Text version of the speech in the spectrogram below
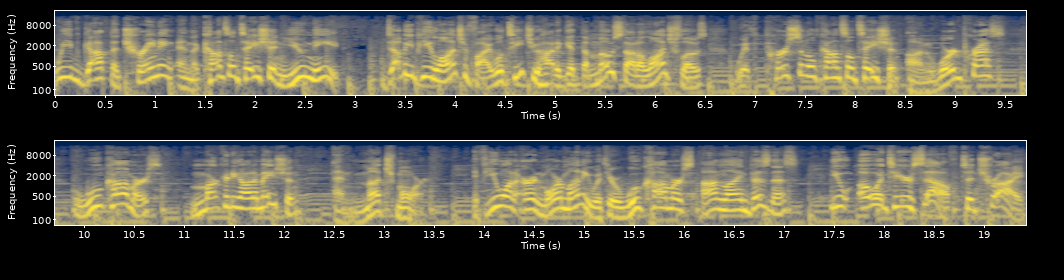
We've got the training and the consultation you need. WP Launchify will teach you how to get the most out of LaunchFlows with personal consultation on WordPress, WooCommerce, marketing automation, and much more. If you want to earn more money with your WooCommerce online business, you owe it to yourself to try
